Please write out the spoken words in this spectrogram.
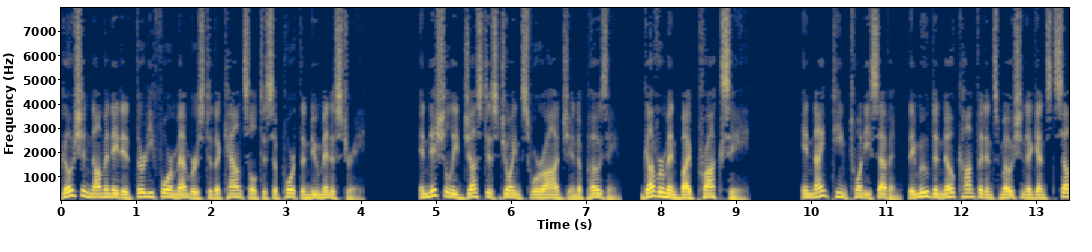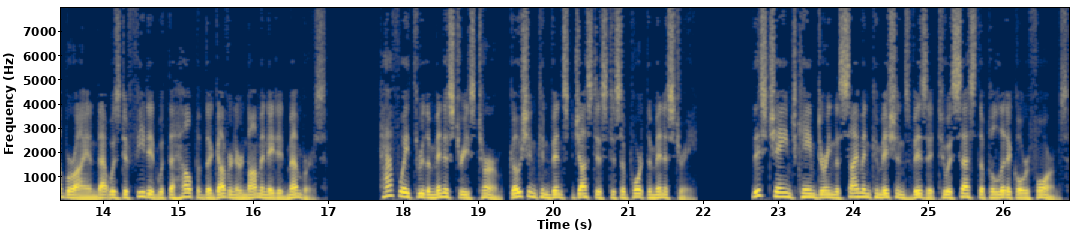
Goschen nominated 34 members to the council to support the new ministry. Initially Justice joined Swaraj in opposing government by proxy. In 1927, they moved a no-confidence motion against Subbarayan that was defeated with the help of the governor-nominated members. Halfway through the ministry's term, Goschen convinced Justice to support the ministry. This change came during the Simon Commission's visit to assess the political reforms.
